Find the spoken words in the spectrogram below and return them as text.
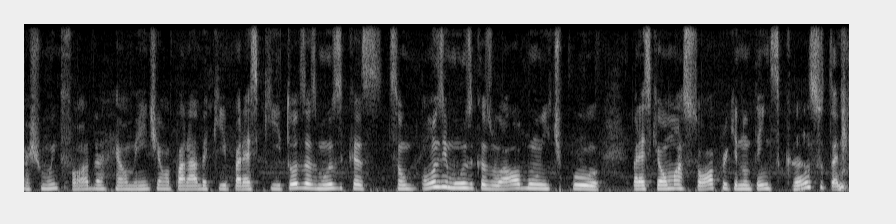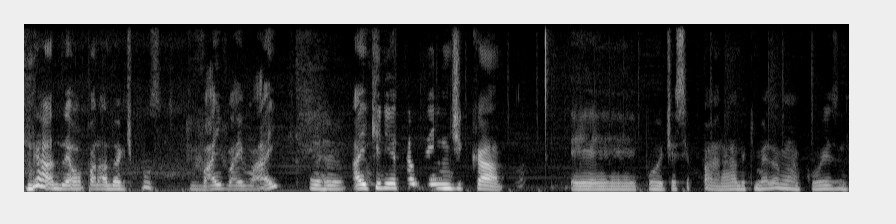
acho muito foda, realmente é uma parada que parece que todas as músicas, são 11 músicas o álbum e, tipo, parece que é uma só, porque não tem descanso, tá ligado? É uma parada, tipo, vai, vai, vai. Uhum. Aí queria também indicar, é... pô, eu tinha separado aqui mais alguma coisa.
